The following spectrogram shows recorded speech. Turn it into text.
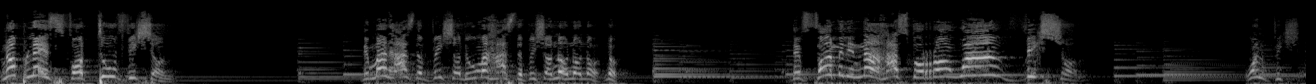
No place for two vision. The man has the vision, the woman has the vision. No, no, no, no. The family now has to run one vision. One vision.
